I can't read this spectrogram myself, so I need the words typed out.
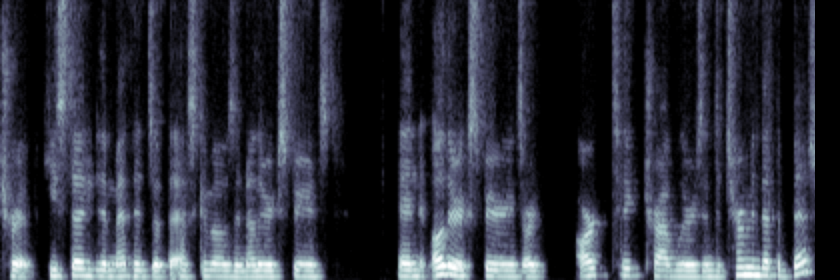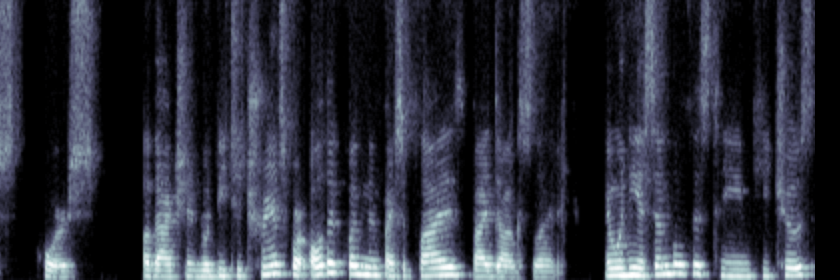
trip. He studied the methods of the Eskimos and other experience and other experience are Arctic travelers and determined that the best course of action would be to transport all the equipment by supplies by dog sled. And when he assembled his team, he chose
